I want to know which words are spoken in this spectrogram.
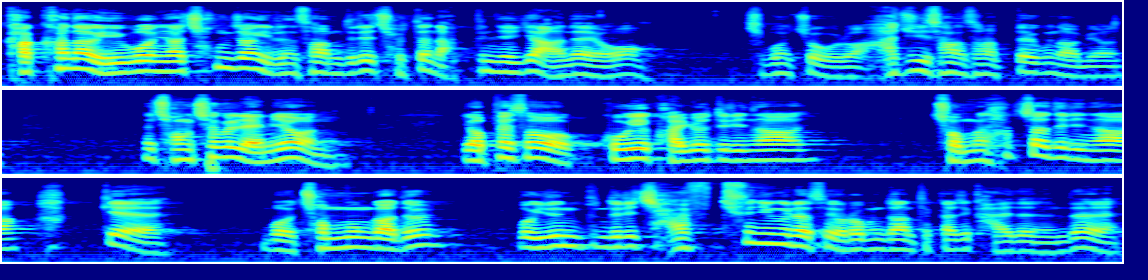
각 하나 의원이나 청장 이런 사람들이 절대 나쁜 얘기 안 해요. 기본적으로 아주 이상한 사람 빼고 나면 정책을 내면 옆에서 고위 관료들이나 전문 학자들이나 학계 뭐 전문가들 뭐 이런 분들이 잘 튜닝을 해서 여러분들한테까지 가야 되는데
